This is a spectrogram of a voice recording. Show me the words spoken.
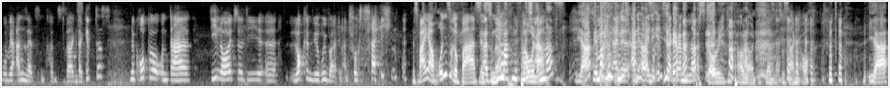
wo wir ansetzen können, zu sagen, da gibt es eine Gruppe und da die Leute, die äh, locken wir rüber, in Anführungszeichen. Das war ja auch unsere Basis. Also ne? wir machen es nicht anders. Ja, wir machen es Eine, nicht eine, anders. eine Instagram-Love-Story, die Paula und ich ja sozusagen auch. Ja,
